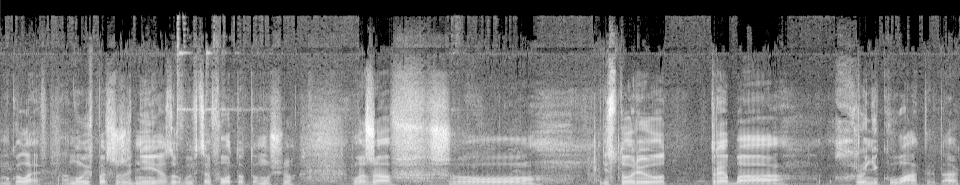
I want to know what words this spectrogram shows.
Миколаїв. Ну і в перші ж дні я зробив це фото, тому що вважав, що історію треба хронікувати, так?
